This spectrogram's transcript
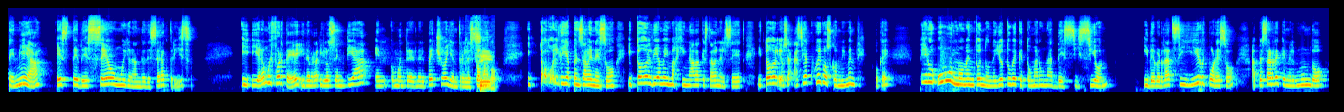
tenía este deseo muy grande de ser actriz y, era muy fuerte, ¿eh? Y de verdad, y lo sentía en, como entre en el pecho y entre el estómago. Y todo el día pensaba en eso y todo el día me imaginaba que estaba en el set y todo el día, o sea, hacía juegos con mi mente, ¿ok? Pero hubo un momento en donde yo tuve que tomar una decisión y de verdad sí ir por eso, a pesar de que en el mundo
